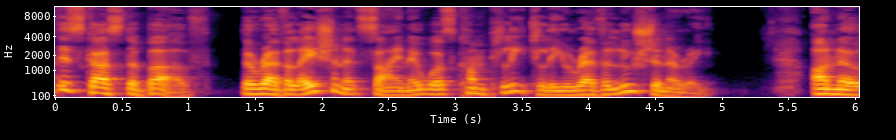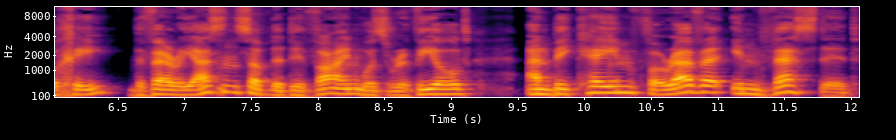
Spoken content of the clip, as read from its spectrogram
discussed above, the revelation at Sinai was completely revolutionary. Anochi, the very essence of the divine, was revealed and became forever invested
